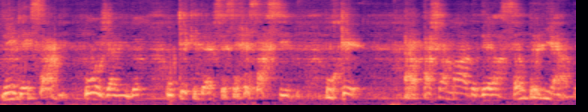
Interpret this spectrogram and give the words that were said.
ninguém sabe hoje ainda o que, que deve ser, ser ressarcido. Porque a, a chamada delação premiada,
